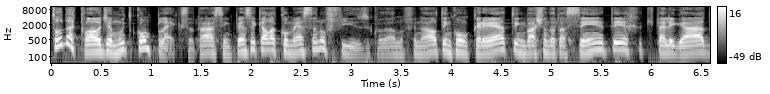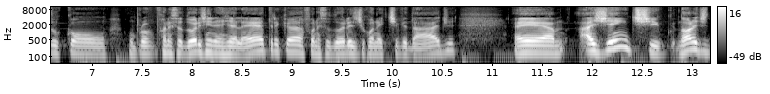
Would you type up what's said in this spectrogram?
Toda cloud é muito complexa, tá? Assim, pensa que ela começa no físico. Tá? No final tem concreto, embaixo um data center que está ligado com um fornecedores de energia elétrica, fornecedores de conectividade. É, a gente, na hora de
